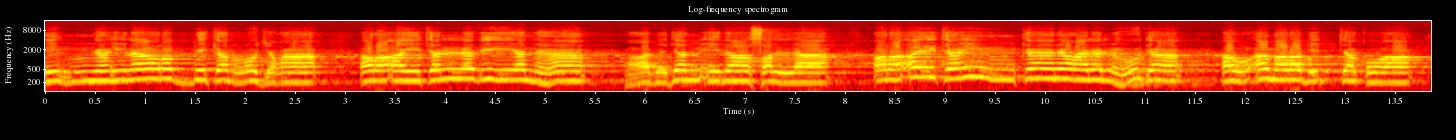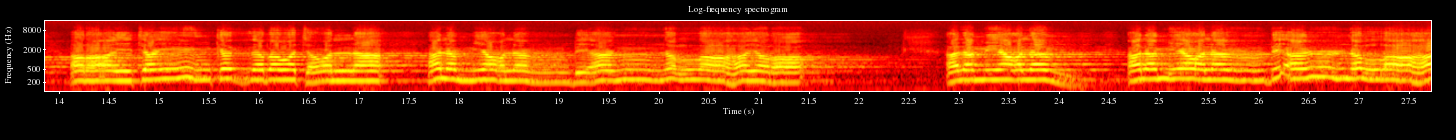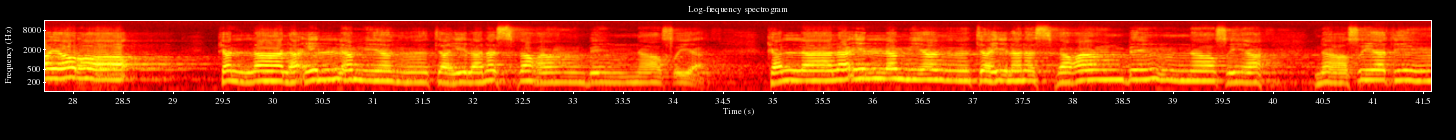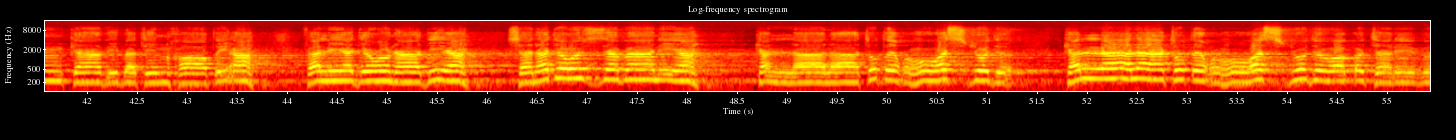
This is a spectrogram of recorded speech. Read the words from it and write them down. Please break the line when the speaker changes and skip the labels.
إن إلى ربك الرجعى. أرأيت الذي ينهى عبدا إذا صلى؟ أرأيت إن كان على الهدى أو أمر بالتقوى؟ أرأيت إن كذب وتولى؟ ألم يعلم بأن الله يرى؟ ألم يعلم؟ ألم يعلم بأن الله يرى؟ كلا لئن لم ينته لنسفعا بالناصية. كلا لئن لم ينته لنسفعا بالناصية. ناصية كاذبة خاطئة. فليدع ناديه. سندع الزبانية. كلا لا تطعه واسجد. كلا لا تطعه واسجد واقترب.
